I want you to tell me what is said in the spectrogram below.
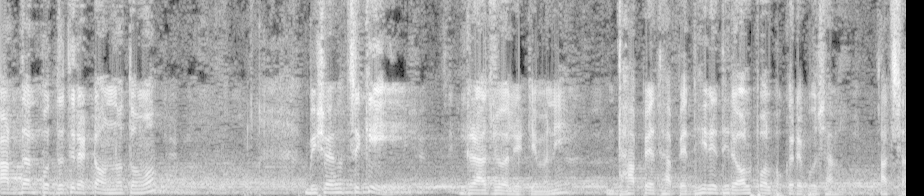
পাঠদান পদ্ধতির একটা অন্যতম বিষয় হচ্ছে কি? গ্রাজুয়ালিটি মানে ধাপে ধাপে, ধীরে ধীরে অল্প অল্প করে বোঝানো। আচ্ছা।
